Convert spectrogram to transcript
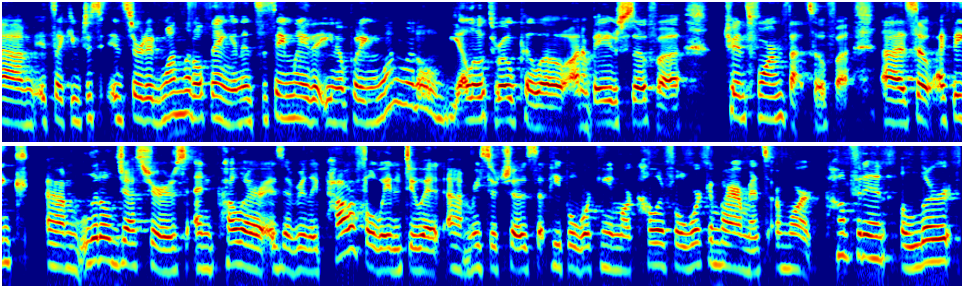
Um, it's like you've just inserted one little thing and it's the same way that you know putting one little yellow throw pillow on a beige sofa transforms that sofa. Uh, so I think um, little gestures and color is a really powerful way to do it. Um, research shows that people working in more colorful work environments are more confident, alert,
